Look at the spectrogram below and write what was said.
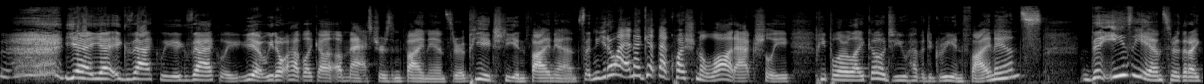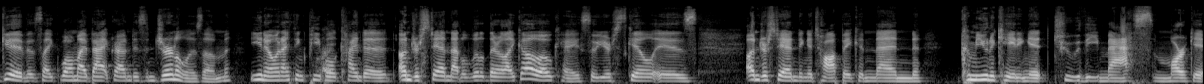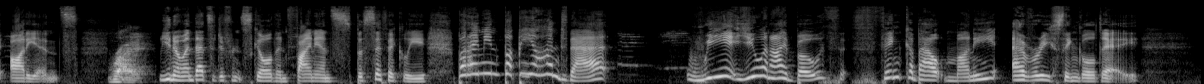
yeah, yeah, exactly, exactly. Yeah, we don't have like a, a master's in finance or a PhD in finance. And you know, and I get that question a lot actually. People are like, oh, do you have a degree in finance? The easy answer that I give is like, well, my background is in journalism, you know, and I think people Right. kind of understand that a little. They're like, oh, okay, so your skill is understanding a topic and then communicating it to the mass market audience right. you know, and that's a different skill than finance specifically. But I mean, but beyond that, we, you and I both think about money every single day.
